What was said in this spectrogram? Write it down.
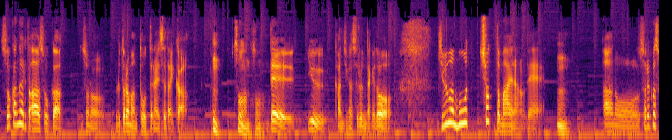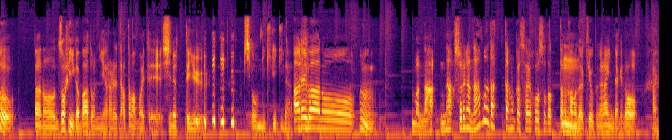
そう考えると、ああ、そうか、その、ウルトラマン通ってない世代か。うん、そうなんだ、そうなんだ。っていう感じがするんだけど、自分はもうちょっと前なので、うん。あの、それこそ、あの、ゾフィーがバードンにやられて頭燃えて死ぬっていう。衝撃的だ。あれは、あの、うん。まあ、な、な、それが生だったのか再放送だったのかまでは記憶がないんだけど、うん、はい。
